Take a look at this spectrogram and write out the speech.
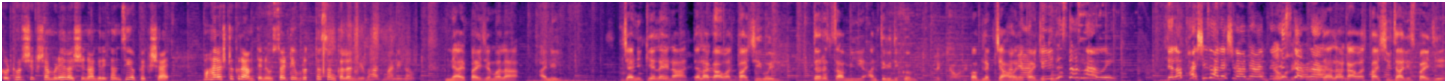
कठोर शिक्षा मिळेल अशी नागरिकांची अपेक्षा आहे. महाराष्ट्र क्रांती न्यूजसाठी वृत्त संकलन विभाग मालेगाव. न्याय पाहिजे मला. आणि ज्यांनी केलंय ना त्याला गावात फाशी होईल तरच आम्ही अंत्यविधी करू. पब्लिकच्या हवाले. पाहिजे तो. अंत्यविधीच करणार नाही. त्याला फाशी झाल्याशिवाय आम्ही अंत्यविधीच करणार त्याला नाही. गावात फाशी झालीच पाहिजे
